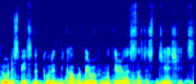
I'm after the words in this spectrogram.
through the space that couldn't be covered by roofing materials such as GI sheets.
